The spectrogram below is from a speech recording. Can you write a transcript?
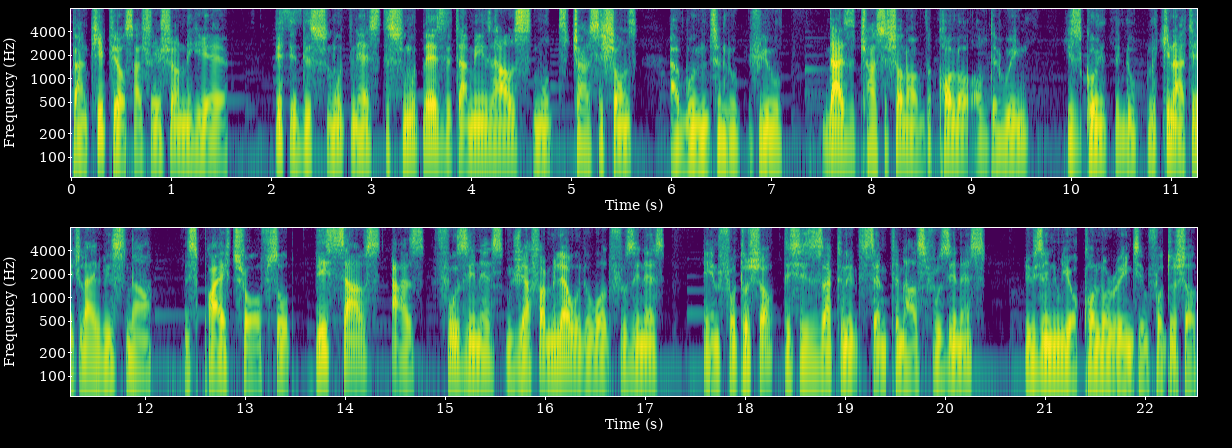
can keep your saturation here. This is the smoothness. The smoothness determines how smooth transitions are going to look. If you that's the transition of the color of the ring is going to look. Looking at it like this now, is quite rough. So this serves as fuzziness. If you are familiar with the word fuzziness in Photoshop, this is exactly the same thing as fuzziness using your color range in Photoshop.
